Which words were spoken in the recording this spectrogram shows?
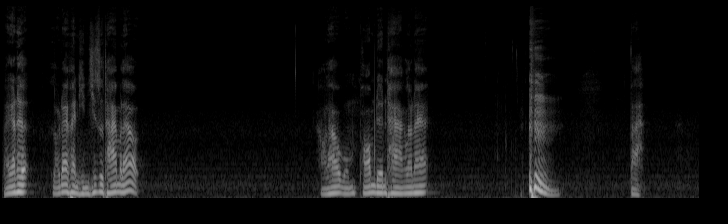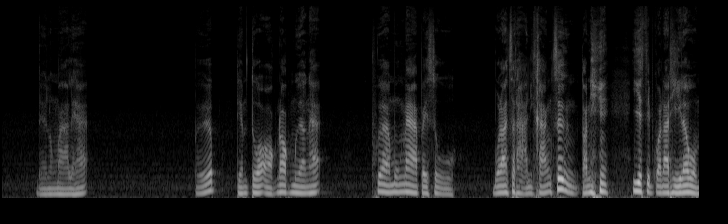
ไปกันเถอะ เราได้แผ่นหินชิ้นสุดท้ายมาแล้ว เอาแล้วผมพร้อมเดินทางแล้วนะฮะไปะเดินลงมาเลยฮะปึ๊บเตรียมตัวออกนอกเมืองฮะ เพื่อมุ่งหน้าไปสู่โบราณสถานอีกครั้ง ซึ่งตอนนี้ 20 กว่านาทีแล้วผม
